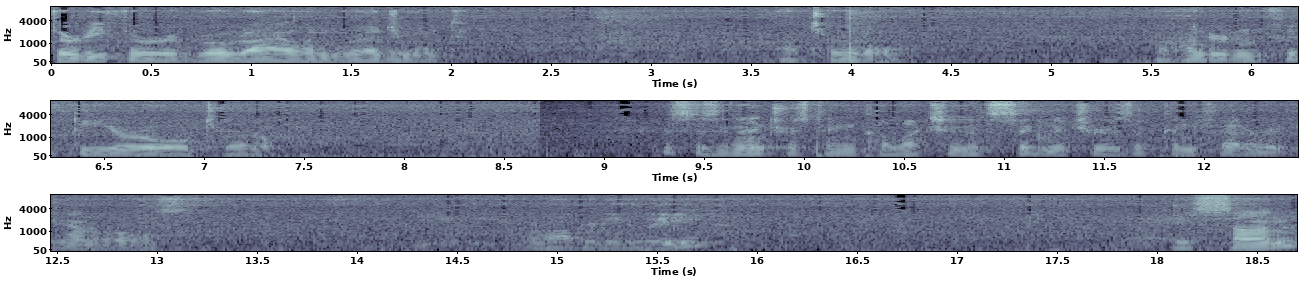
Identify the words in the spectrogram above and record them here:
33rd Rhode Island Regiment. A turtle. A 150 year old turtle. This is an interesting collection of signatures of Confederate generals. Robert E. Lee, his son,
